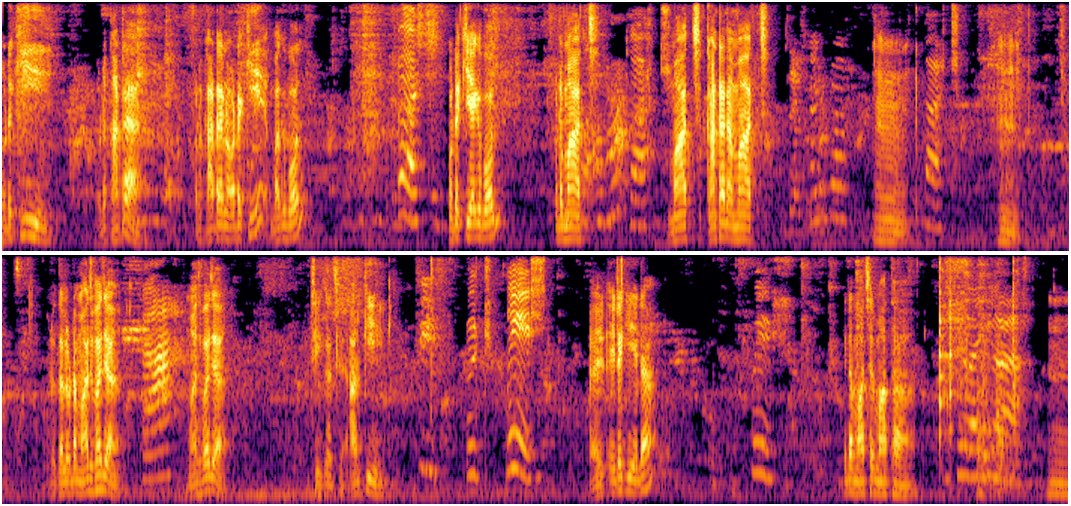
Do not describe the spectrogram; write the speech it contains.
ওটা কি? ওটা কাঁটা? ওটা কাঁটা না ওটা কি? বাকে বল। ওটা কি আগে বল? ওটা মাছ। মাছ কাঁটা না মাছ? হুম। হুম। ওটা তাহলে ওটা মাছ ভাজা? মাছ ভাজা? ঠিক আছে। আর কি? এটা কি এটা? এটা মাছের মাথা। হুম।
